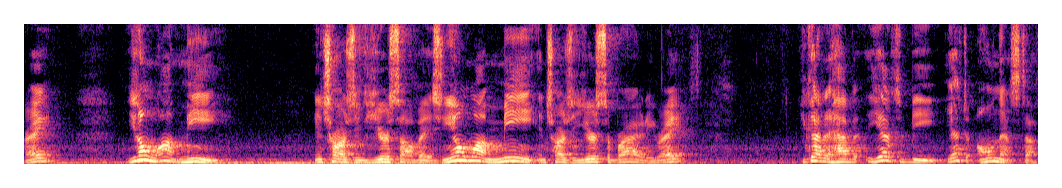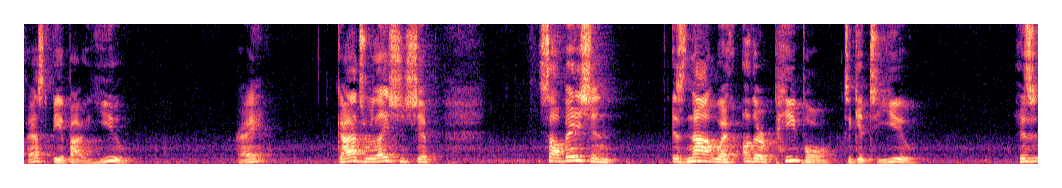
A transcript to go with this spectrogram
right? You don't want me in charge of your salvation. You don't want me in charge of your sobriety, right? You got to have it. You have to be. You have to own that stuff. It has to be about you, right? God's relationship, salvation, is not with other people to get to you. His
